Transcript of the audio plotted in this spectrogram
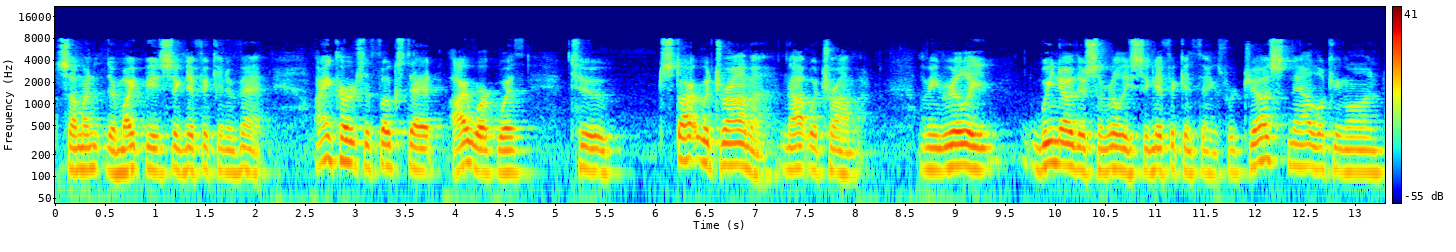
Someone, there might be a significant event. I encourage the folks that I work with to start with drama, not with trauma. I mean, really, we know there's some really significant things. We're just now looking on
